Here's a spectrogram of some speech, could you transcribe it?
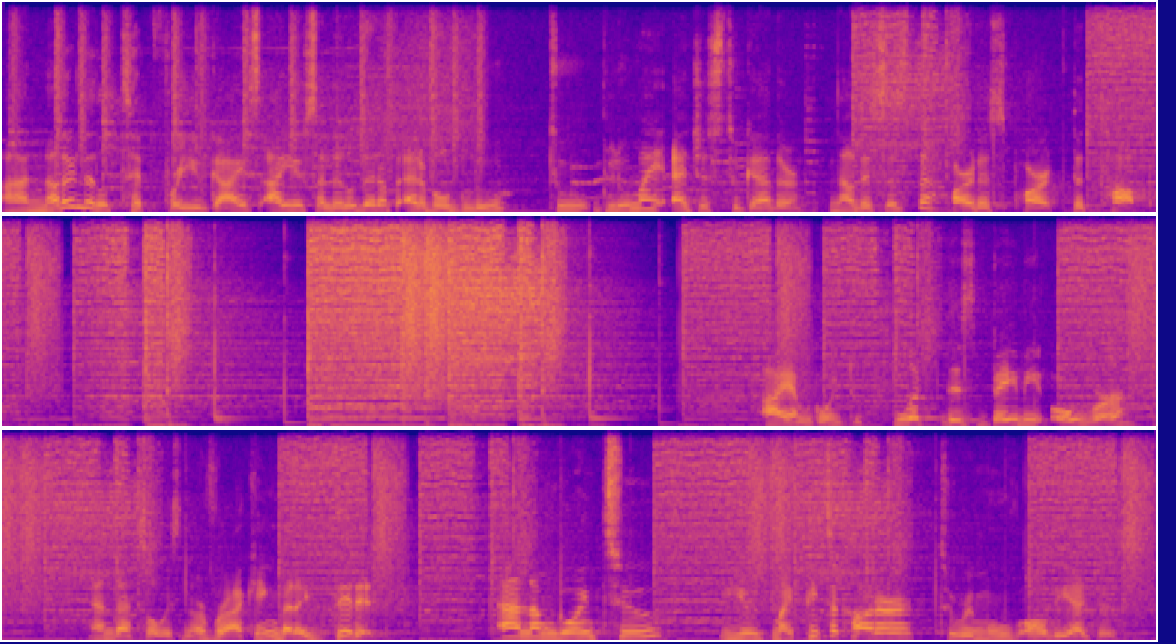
Another little tip for you guys, I use a little bit of edible glue to glue my edges together. Now this is the hardest part, the top. I am going to flip this baby over and that's always nerve-wracking, but I did it. And I'm going to use my pizza cutter to remove all the edges.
